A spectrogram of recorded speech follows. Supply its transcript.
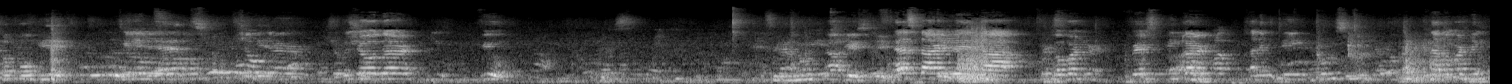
So, Pogi. minutes. Shoulder. Their view. Let's start with uh, the government first speaker, Talim the government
